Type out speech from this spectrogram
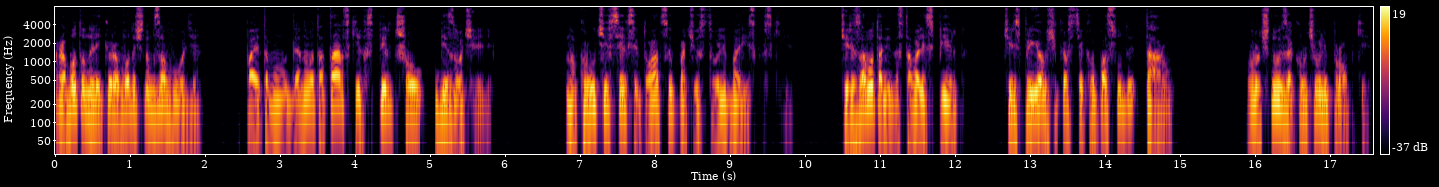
работал на ликероводочном заводе, поэтому для новотатарских спирт шел без очереди. Но круче всех ситуацию почувствовали борисковские. Через завод они доставали спирт, через приемщиков стеклопосуды – тару. Вручную закручивали пробки.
